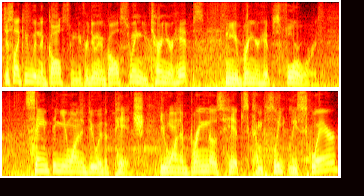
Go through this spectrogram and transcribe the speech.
just like you would in a golf swing. If you're doing a golf swing, you turn your hips and you bring your hips forward. Same thing you want to do with a pitch. You want to bring those hips completely square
